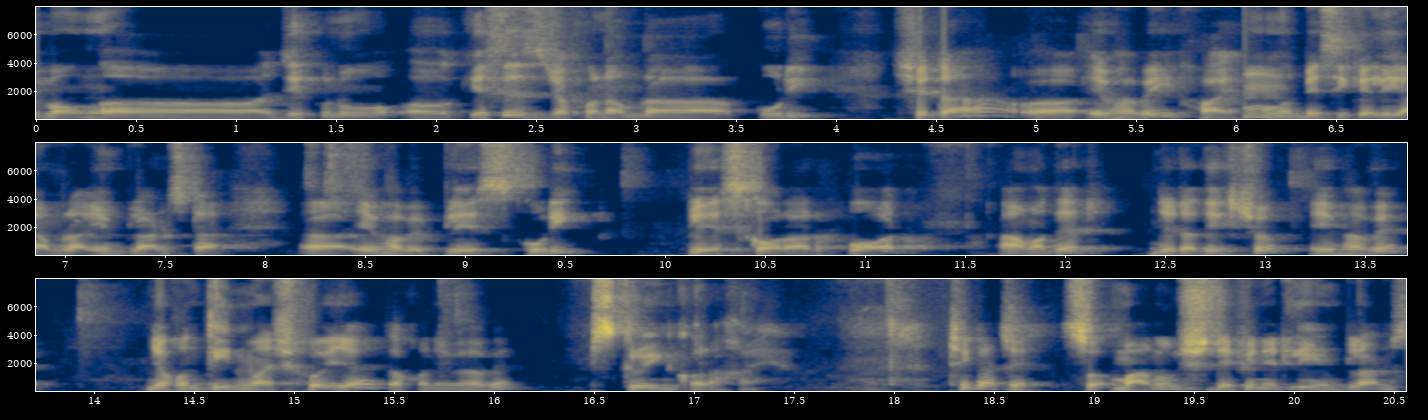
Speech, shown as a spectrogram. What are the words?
এবং যে কোনো কেসেস যখন আমরা করি, সেটা এভাবেই হয়। বেসিক্যালি আমরা ইমপ্লান্টসটা এভাবে প্লেস করি। প্লেস করার পর আমাদের যেটা দেখছ, এভাবে যখন তিন মাস হয়ে যায়, তখন এভাবে স্ক্রুইং করা হয়। ঠিক আছে? সো মানুষ ডেফিনেটলি ইমপ্লান্টস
